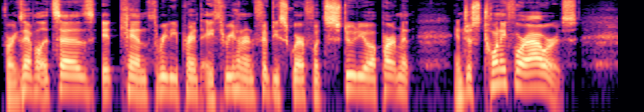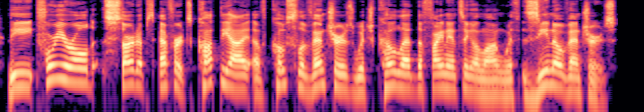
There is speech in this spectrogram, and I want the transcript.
For example, it says it can 3D print a 350 square foot studio apartment in just 24 hours. The four year old startup's efforts caught the eye of Khosla Ventures, which co led the financing along with Zeno Ventures.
